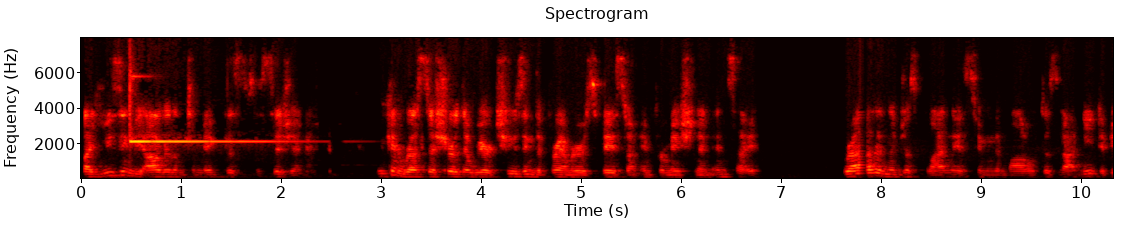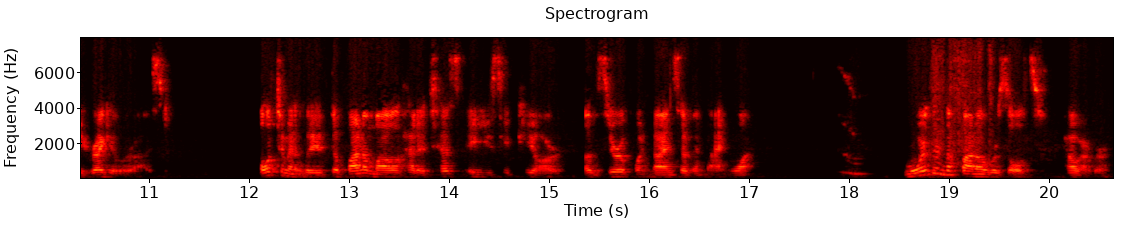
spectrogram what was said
by using the algorithm to make this decision, we can rest assured that we are choosing the parameters based on information and insight, rather than just blindly assuming the model does not need to be regularized. Ultimately, the final model had a test AUCPR of 0.9791. More than the final results, however,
